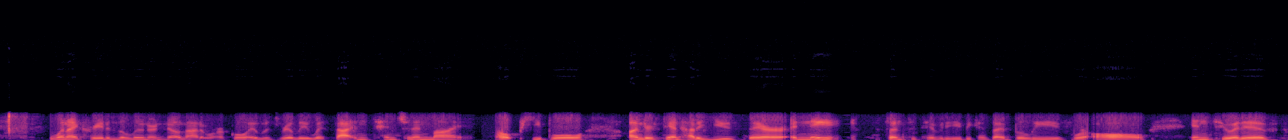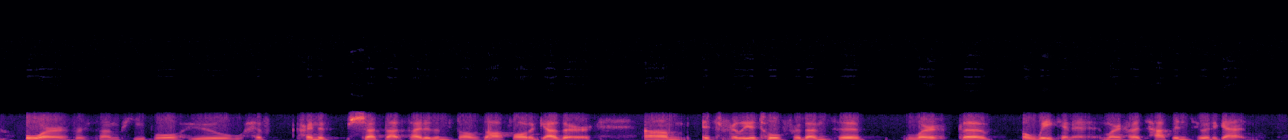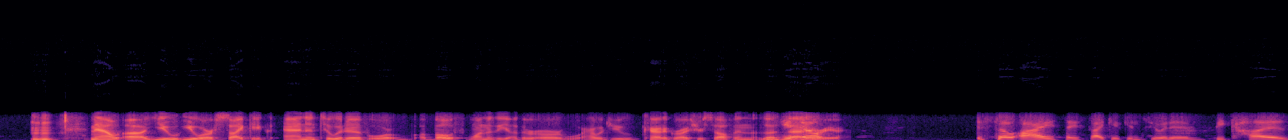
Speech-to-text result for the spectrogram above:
when I created the Lunar Nomad Oracle, it was really with that intention in mind help people understand how to use their innate sensitivity because I believe we're all intuitive, or for some people who have kind of shut that side of themselves off altogether, um, it's really a tool for them to learn to awaken it and learn how to tap into it again. Mm-hmm. Now, uh, you you are psychic and intuitive, or, or, both, one or the other, or how would you categorize yourself in the, that know, area? So I say psychic intuitive because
